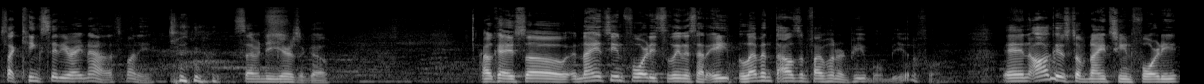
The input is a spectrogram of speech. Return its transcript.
It's like King City right now. That's funny. 70 years ago. Okay, so in 1940, Salinas had eight- 11,500 people. Beautiful. In August of 1940,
